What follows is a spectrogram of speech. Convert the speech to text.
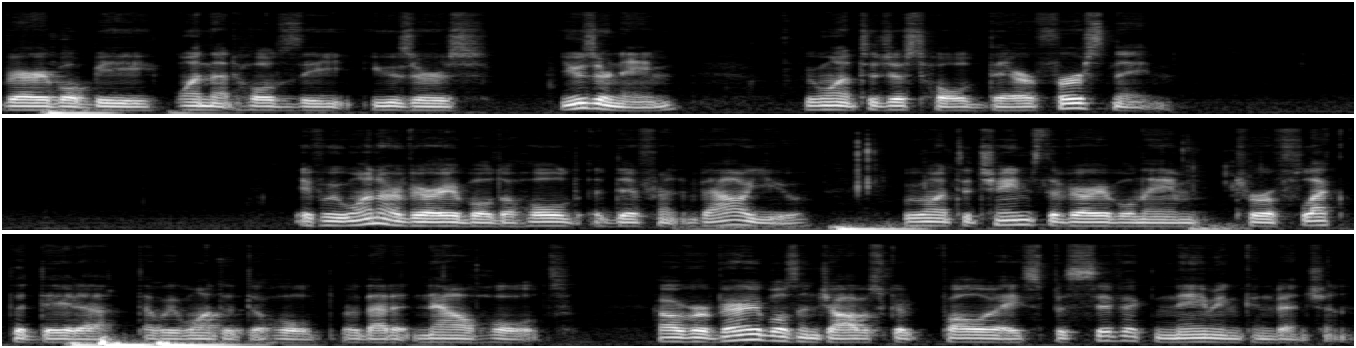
variable be one that holds the user's username, we want to just hold their first name. If we want our variable to hold a different value, we want to change the variable name to reflect the data that we want it to hold, or that it now holds. However, variables in JavaScript follow a specific naming convention,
